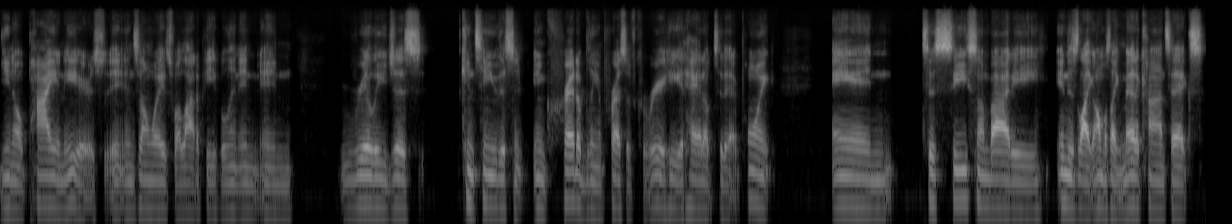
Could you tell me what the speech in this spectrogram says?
you know, pioneers in some ways for a lot of people and and and really just continue this incredibly impressive career he had had up to that point. And to see somebody in this like almost like meta context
